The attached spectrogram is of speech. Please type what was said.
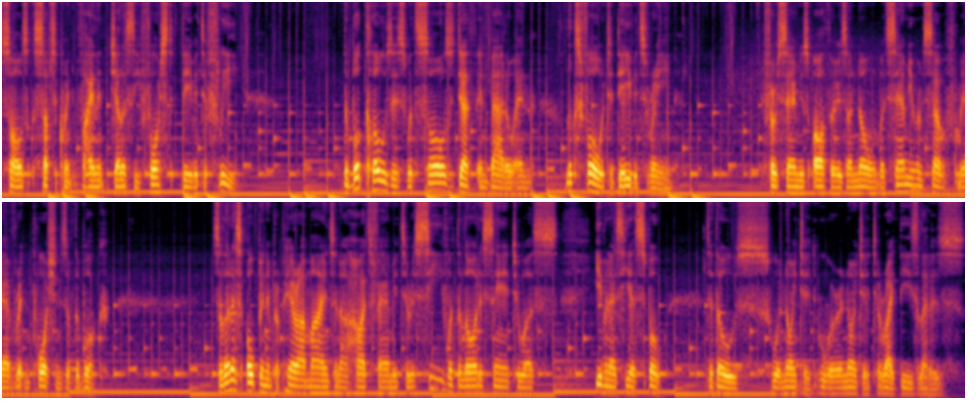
Saul's subsequent violent jealousy forced David to flee. The book closes with Saul's death in battle and looks forward to David's reign. 1 Samuel's author is unknown, but Samuel himself may have written portions of the book. So let us open and prepare our minds and our hearts, family, to receive what the Lord is saying to us, even as He has spoke to those who anointed, who were anointed to write these letters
